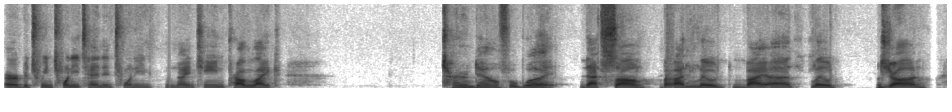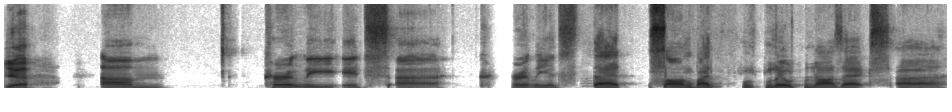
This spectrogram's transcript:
or between 2010 and 2019, probably like "Turn Down for What" that song by Lil by uh Lil Jon. Yeah. Um, currently it's uh currently it's that song by Lil Nas X. Uh,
